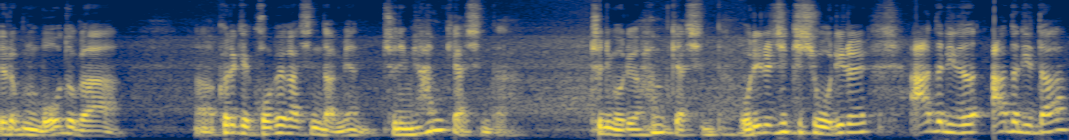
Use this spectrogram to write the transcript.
여러분 모두가 어, 그렇게 고백하신다면 주님이 함께 하신다. 주님 우리가 함께 하신다. 우리를 지키시고 우리를 아들이다, 아들이다.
